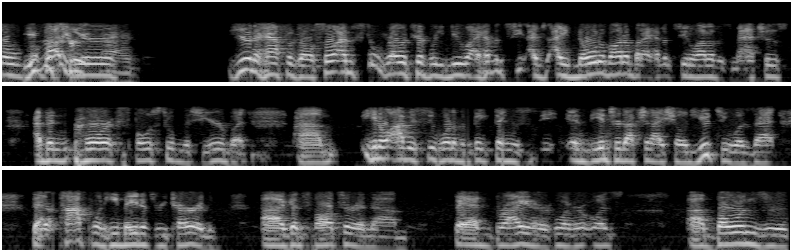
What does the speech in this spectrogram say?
So He's about a year, man. year and a half ago. So I'm still relatively new. I haven't seen. I've, I've known about him, but I haven't seen a lot of his matches. I've been more exposed to him this year. But um, you know, obviously, one of the big things in the introduction I showed you to was that that pop when he made his return uh, against Walter and um, Bad Brian or whoever it was, uh, Bones or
